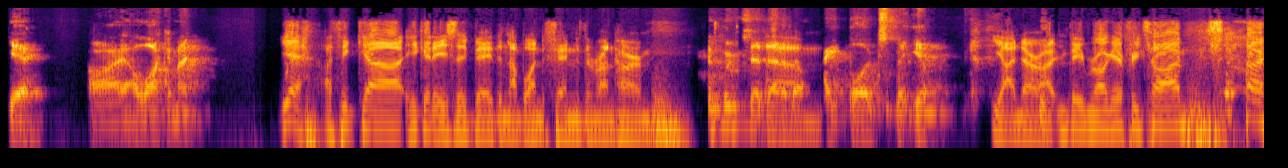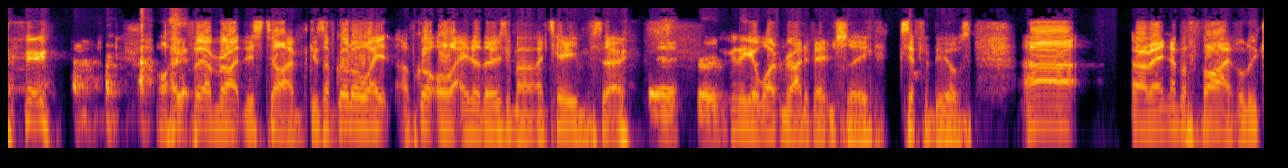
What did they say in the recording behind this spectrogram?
yeah, I, I like it, mate. Yeah, I think uh, he could easily be the number one defender in the run home. We've said that um, about eight blokes, but yep. Yeah, I know, right? And been wrong every time. So well, hopefully I'm right this time because I've got all eight. I've got all eight of those in my team. So yeah, going to get one right eventually, except for Bills. Uh, all right, number five, Luke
